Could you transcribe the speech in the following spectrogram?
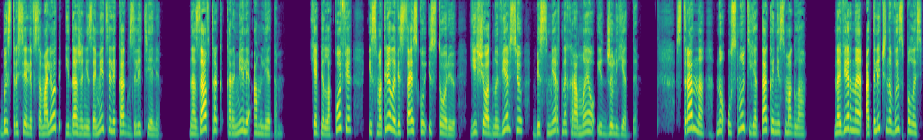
Быстро сели в самолет и даже не заметили, как взлетели. На завтрак кормили омлетом. Я пила кофе и смотрела вестайскую историю, еще одну версию бессмертных Ромео и Джульетты. Странно, но уснуть я так и не смогла. Наверное, отлично выспалась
